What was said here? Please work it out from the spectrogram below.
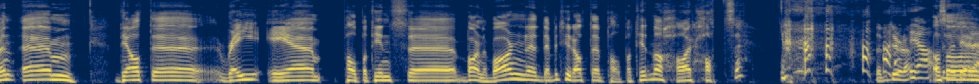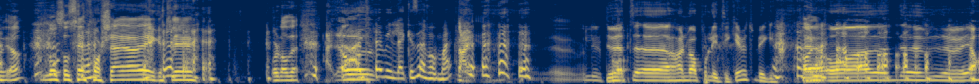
Men ehm, det at eh, Ray er Palpatins eh, barnebarn, det betyr at eh, Palpatine har hatt seg. Det betyr det. Ja, det Altså, betyr det. ja, Noen som ser for seg egentlig hvordan det Nei, Nei, det vil jeg ikke se for meg. Nei. Du vet, eh, Han var politiker, vet du, Birger. Eh, og eh, ja,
